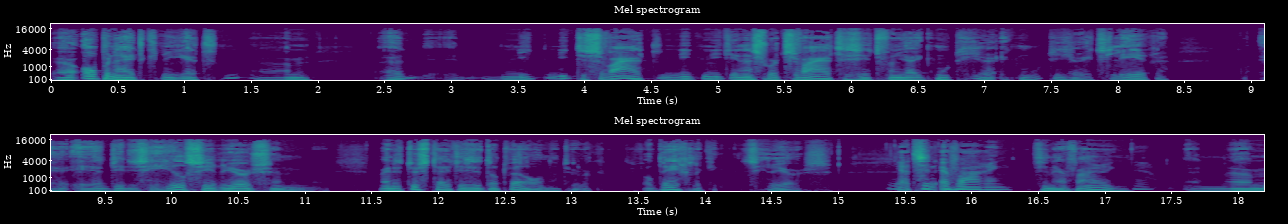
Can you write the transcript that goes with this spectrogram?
eh, openheid creëert. Ehm, eh, niet, niet, te zwaar, niet, niet in een soort zwaarte zit van ja, ik moet hier, ik moet hier iets leren. Dit is heel serieus. En, maar in de tussentijd is het dat wel natuurlijk. Het is wel degelijk serieus. Ja, het is een ervaring. Het is een ervaring. Ja. En ehm,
